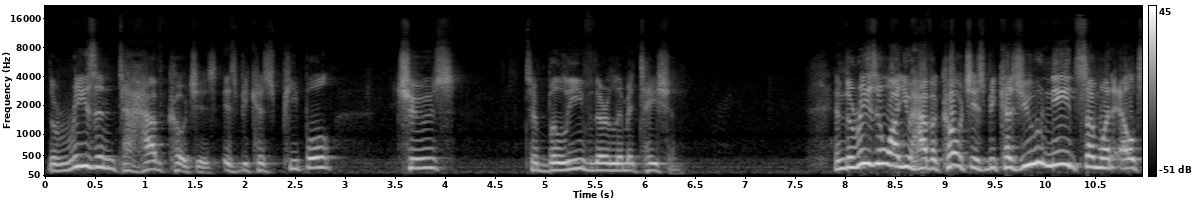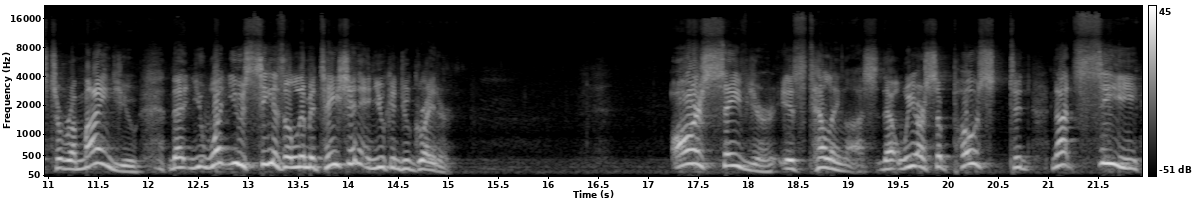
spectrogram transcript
the reason to have coaches is because people choose to believe their limitation. And the reason why you have a coach is because you need someone else to remind you that you, what you see is a limitation and you can do greater. Our Savior is telling us that we are supposed to not see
